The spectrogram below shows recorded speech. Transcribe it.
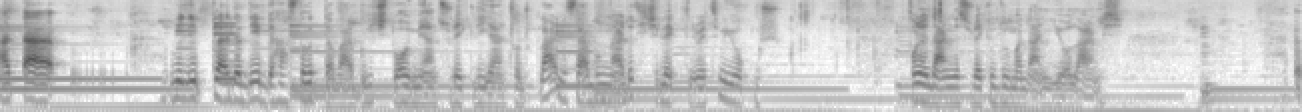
Hatta Willy Prader diye bir hastalık da var. Bu hiç doymayan, sürekli yiyen çocuklar. Mesela bunlarda hiç leptin üretimi yokmuş. O nedenle sürekli durmadan yiyorlarmış. Ee,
